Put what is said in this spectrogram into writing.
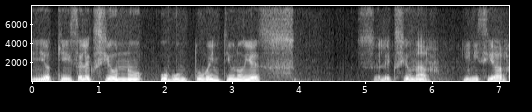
y aquí selecciono Ubuntu 21.10 seleccionar iniciar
